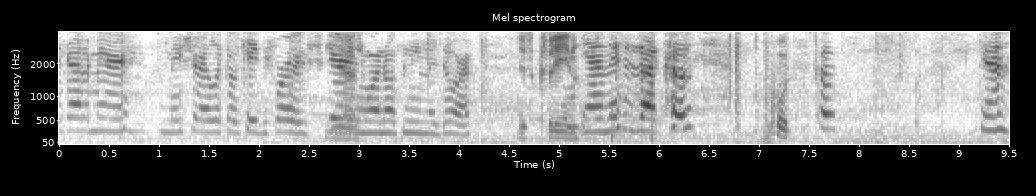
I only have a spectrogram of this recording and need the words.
I got a mirror. Make sure I look okay before I scare Yeah. anyone opening the door. is clean. Yeah, and this is uh, coats. Coats. Coats. Yeah.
